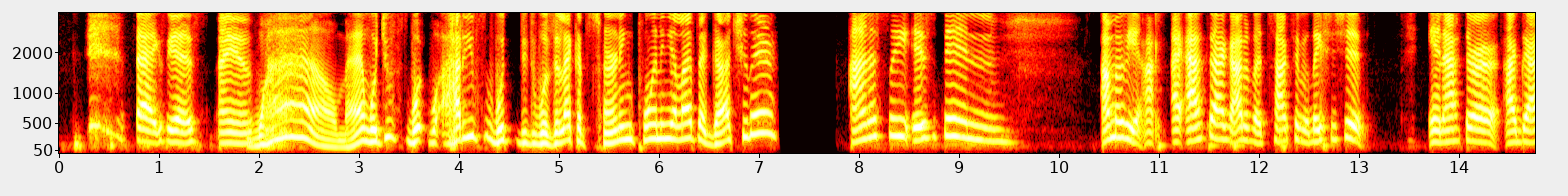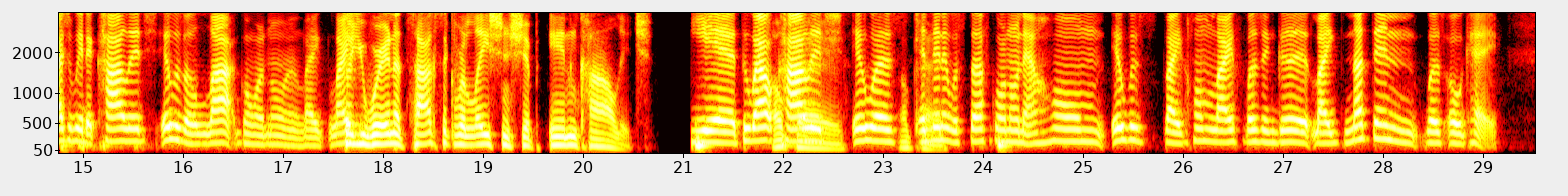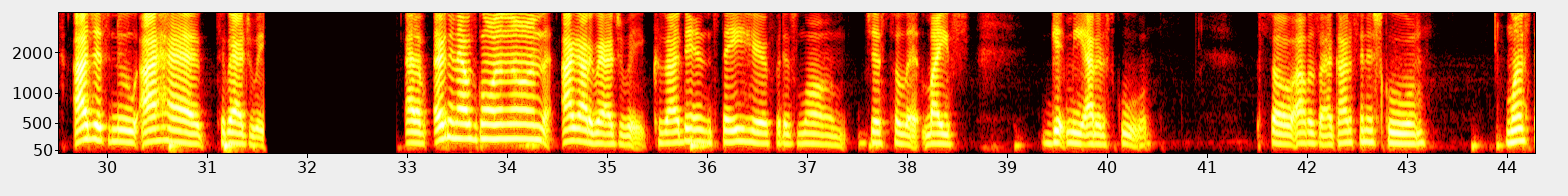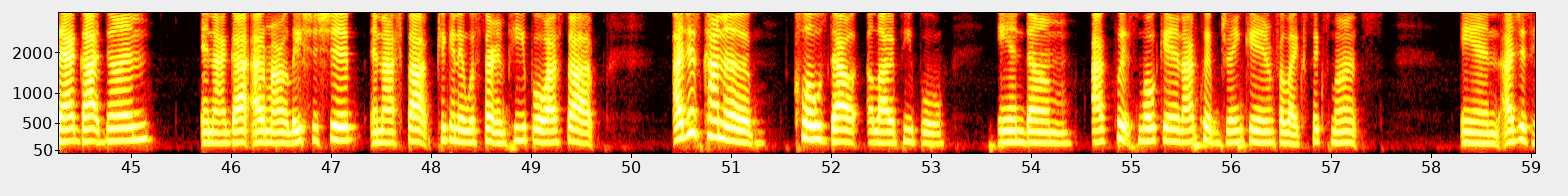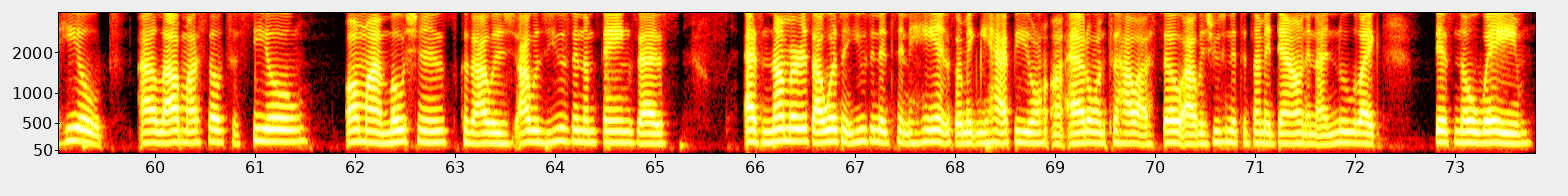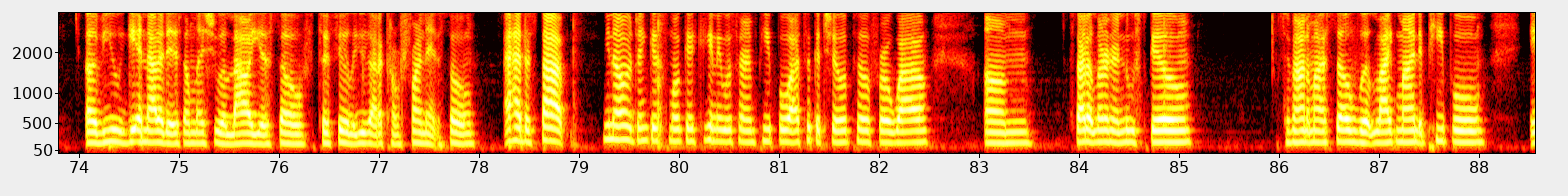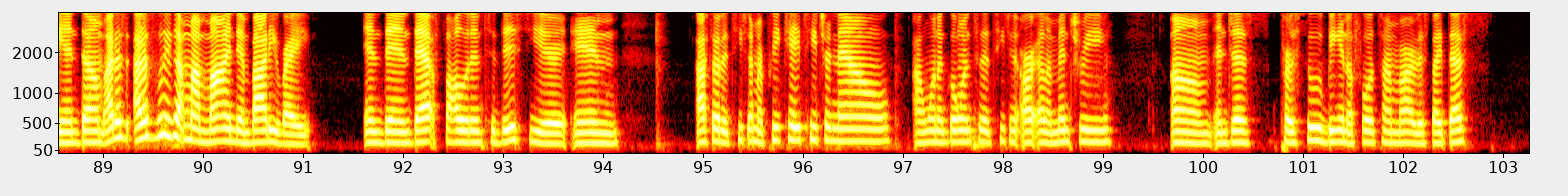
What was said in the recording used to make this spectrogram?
Facts, yes, I am. Wow, man. Would you? What? How do you? What did? Was there like a turning point in your life that got you there? honestly, it's been. I'm gonna be I, I, after I got out of a toxic relationship, and after I graduated college, it was a lot going on. Like, life, So you were in a toxic relationship in college. Yeah, throughout college, it was, Okay. and then it was stuff going on at home. It was like home life wasn't good. Like nothing was okay. I just knew I had to graduate. Out of everything that was going on, I gotta graduate because I didn't stay here for this long just to let life get me out of the school. So I was like, I gotta finish school. Once that got done and I got out of my relationship and I stopped kicking it with certain people, I stopped, I just kind of closed out a lot of people. And um, I quit smoking, I quit drinking for like six months. And I just healed. I allowed myself to feel all my emotions because I was I was using them things as as numbers. I wasn't using it to enhance or make me happy or, or add on to how I felt. I was using it to dumb it down, and I knew like there's no way of you getting out of this unless you allow yourself to feel it. You got to confront it. So I had to stop, you know, drinking, smoking, kicking it with certain people. I took a chill pill for a while. Um, started learning a new skill. Surrounded myself with like-minded people, and um, I just I just really got my mind and body right. And then that followed into this year, and I started teaching. I'm a pre-K teacher now. I want to go into teaching art elementary, um, and just pursue being a full-time artist. Like that's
